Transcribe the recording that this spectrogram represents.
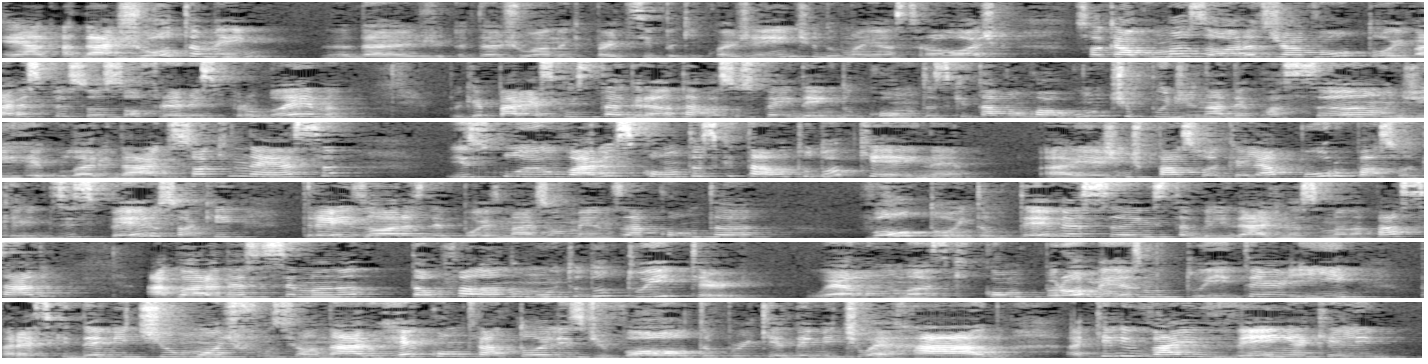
É a, a da Jo também, da, da Joana que participa aqui com a gente, do Manhã Astrológico. Só que algumas horas já voltou e várias pessoas sofreram esse problema porque parece que o Instagram estava suspendendo contas que estavam com algum tipo de inadequação, de irregularidade, só que nessa excluiu várias contas que tava tudo ok, né? Aí a gente passou aquele apuro, passou aquele desespero, só que três horas depois, mais ou menos, a conta voltou. Então teve essa instabilidade na semana passada. Agora nessa semana estão falando muito do Twitter. O Elon Musk comprou mesmo o Twitter e parece que demitiu um monte de funcionário, recontratou eles de volta porque demitiu errado. Aquele vai e vem, aquele,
